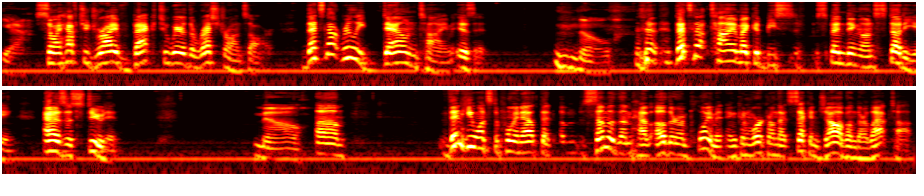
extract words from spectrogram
Yeah. So I have to drive back to where the restaurants are. That's not really downtime, is it? No. That's not time I could be s- spending on studying as a student. No. Um, then he wants to point out that um, some of them have other employment and can work on that second job on their laptop.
